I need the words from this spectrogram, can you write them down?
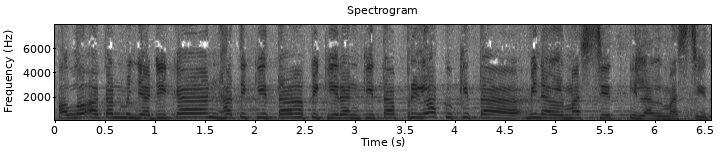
Allah akan menjadikan hati kita, pikiran kita, perilaku kita minal masjid ilal masjid.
